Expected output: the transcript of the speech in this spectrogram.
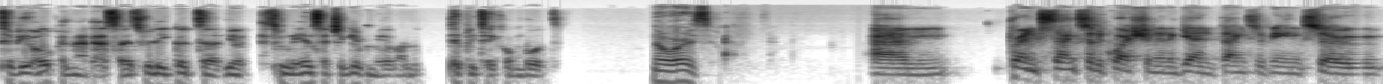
to be open like that. So it's really good to you know, some of the insights you're giving me. I'm definitely take on board. No worries. Um, Prince, thanks for the question, and again, thanks for being so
